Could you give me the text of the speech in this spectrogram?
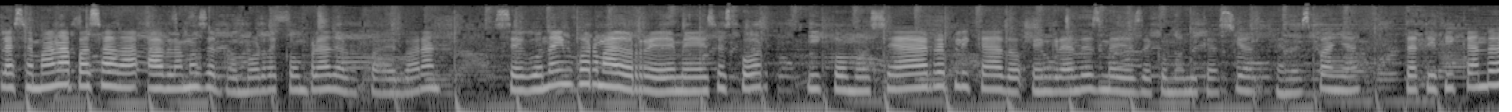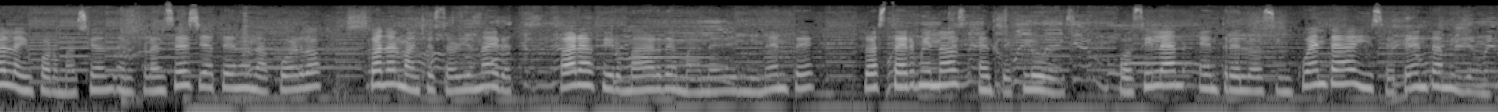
La semana pasada hablamos del rumor de compra de Rafael Barán. Según ha informado RMS Sport y como se ha replicado en grandes medios de comunicación en España, ratificando la información, el francés ya tiene un acuerdo con el Manchester United para firmar de manera inminente los términos entre clubes. Oscilan entre los 50 y 70 millones.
